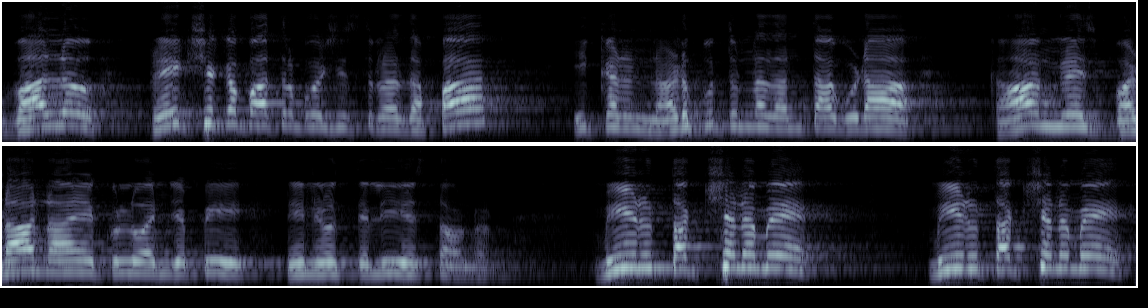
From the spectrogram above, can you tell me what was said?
వాళ్ళు ప్రేక్షక పాత్ర పోషిస్తున్నారు తప్ప ఇక్కడ నడుపుతున్నదంతా కూడా కాంగ్రెస్ బడా నాయకులు అని చెప్పి నేను ఈరోజు తెలియజేస్తా ఉన్నాను. మీరు తక్షణమే మీరు తక్షణమే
